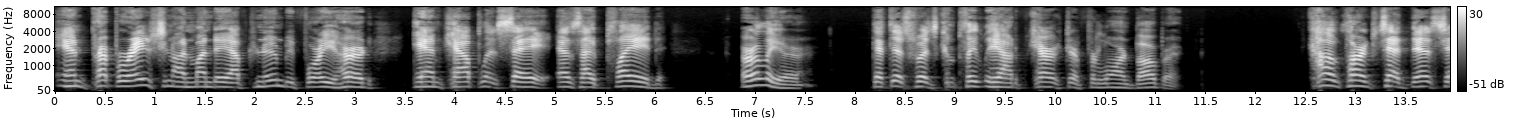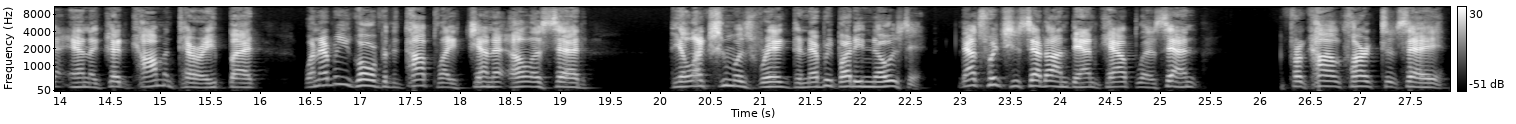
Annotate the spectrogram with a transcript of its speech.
in preparation on Monday afternoon before he heard Dan Caplis say, as I played earlier, that this was completely out of character for Lauren Boebert. Kyle Clark said this in a good commentary, but whenever you go over the top, like Jenna Ellis said, the election was rigged and everybody knows it. That's what she said on Dan Caplis. And for Kyle Clark to say,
